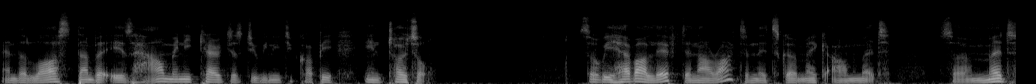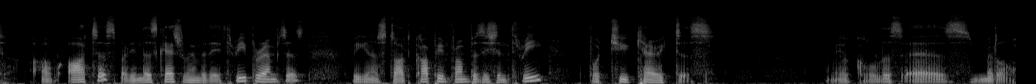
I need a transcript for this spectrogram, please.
And the last number is how many characters do we need to copy in total. So we have our left and our right, and let's go make our mid. So mid of artist, but in this case, remember there are three parameters. We're going to start copying from position 3 for two characters. And we'll call this as middle.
